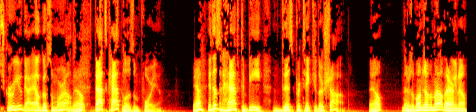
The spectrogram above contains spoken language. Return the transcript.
Screw you, guy. I'll go somewhere else. Yep. That's capitalism for you. Yeah. It doesn't have to be this particular shop. Yep. There's a bunch of them out there. You know,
